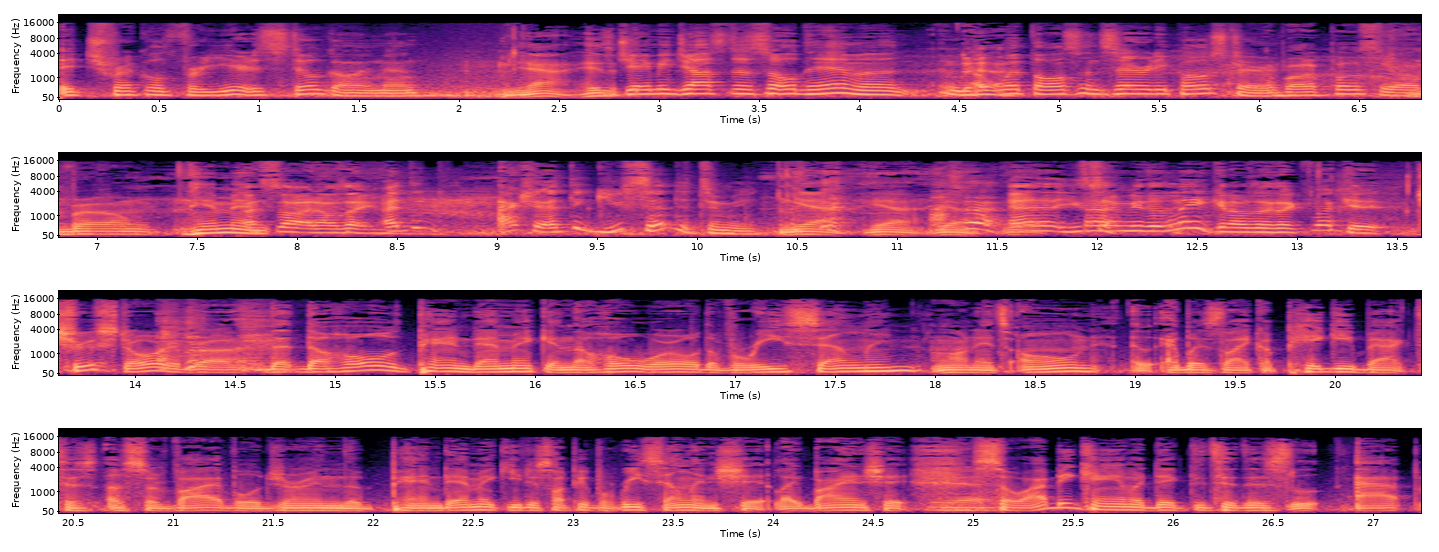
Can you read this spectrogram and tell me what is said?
it trickled for years. It's still going, man. Yeah, his Jamey Jasta sold him a, Yeah. a with all sincerity I poster. bought a poster off. bro, him I and saw it. and I was like, I think actually, I think you sent it to me. yeah, yeah, yeah. And you sent me the link, and I was like, fuck it. True story, bro. The the whole pandemic and the whole world of reselling on its own, it was like a piggyback to a survival during the pandemic. You just saw people reselling shit, like buying shit. Yeah. So I became addicted to this l- app.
